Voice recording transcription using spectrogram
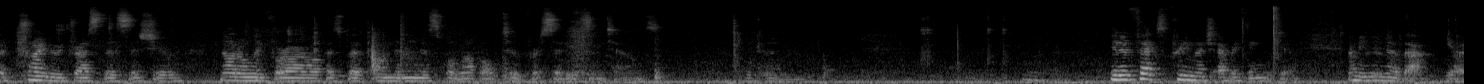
uh, trying to address this issue, not only for our office, but on the municipal level too, for cities and towns. okay, It affects pretty much everything we do. I mean, you know that. Yeah.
